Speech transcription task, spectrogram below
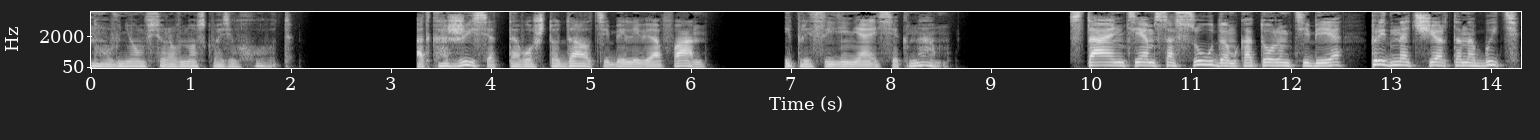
но в нем все равно сквозил холод. Откажись от того, что дал тебе Левиафан, и присоединяйся к нам. Стань тем сосудом, которым тебе предначертано быть,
